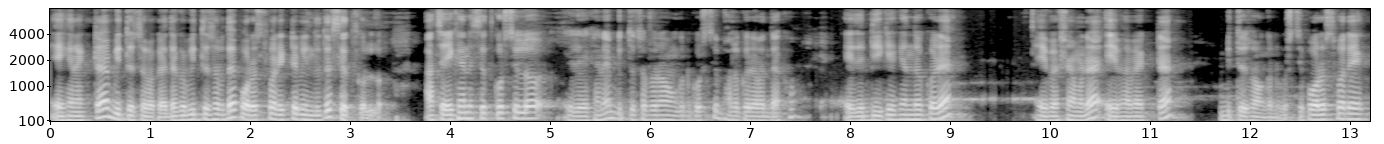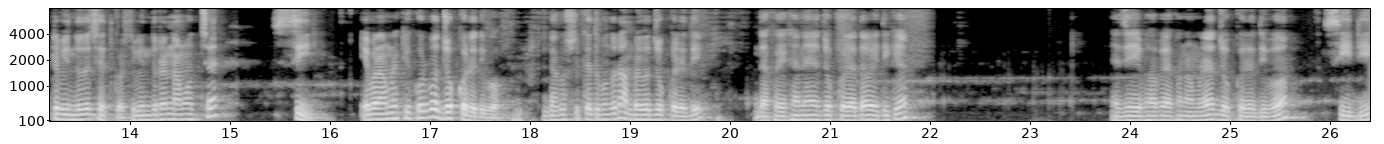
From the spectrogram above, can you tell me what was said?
এখানে একটা বৃত্তচাপ আঁকা দেখো বৃত্তচাপ দেয় পরস্পর একটা বিন্দুতে সেট করল। আচ্ছা এখানে সেট করছিল, এই যে এখানে বৃত্তচাপের অঙ্কন করছি, ভালো করে আবার দেখো। এই যে ডিকে কেন্দ্র করে এই পাশে আমরা এইভাবে একটা বৃত্তচাপ অঙ্কন করছি। পরস্পরে একটা বিন্দুতে সেট করছি। বিন্দুটার নাম হচ্ছে সি এবার আমরা কি করব? যোগ করে দিব। দেখো, শিক্ষার্থী বন্ধুরা, আমরা এবার যোগ করে দিই। দেখো, এখানে যোগ করে দাও এদিকে এই যে এইভাবে এখন আমরা যোগ করে দিব সিডি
